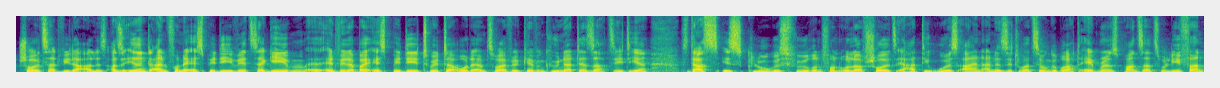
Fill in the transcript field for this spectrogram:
Scholz hat wieder alles. Also irgendeinen von der SPD wird es ja geben, äh, entweder bei SPD Twitter oder im Zweifel Kevin Kühnert, der sagt, seht ihr, das ist kluges Führen von Olaf Scholz. Er hat die USA in eine Situation gebracht, Abrams Panzer zu liefern,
